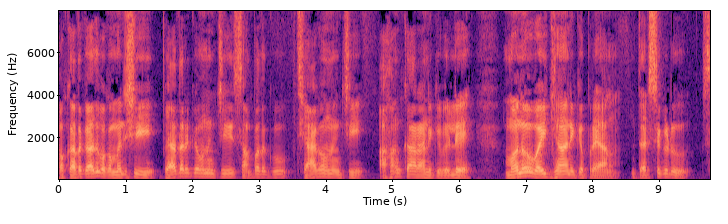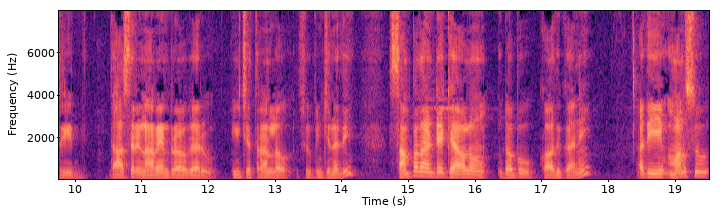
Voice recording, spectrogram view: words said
ఒక కథ కాదు ఒక మనిషి పేదరికం నుంచి సంపదకు త్యాగం నుంచి అహంకారానికి వెళ్ళే మనోవైజ్ఞానిక ప్రయాణం. దర్శకుడు శ్రీ దాసరి నారాయణరావు గారు ఈ చిత్రంలో చూపించినది. సంపద అంటే కేవలం డబ్బు కాదు కానీ అది మనసు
